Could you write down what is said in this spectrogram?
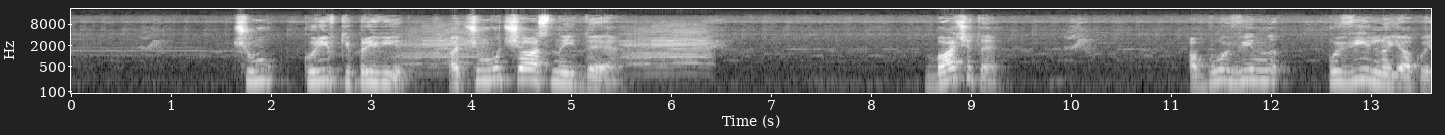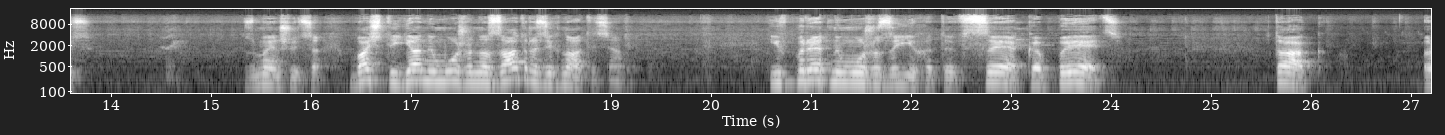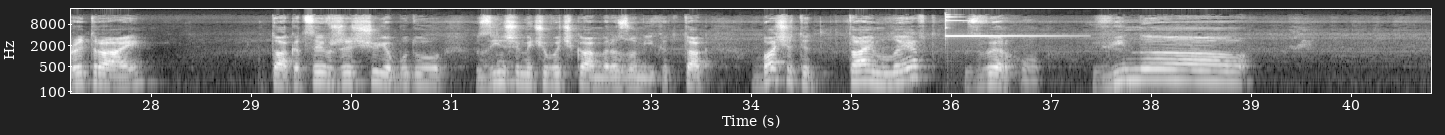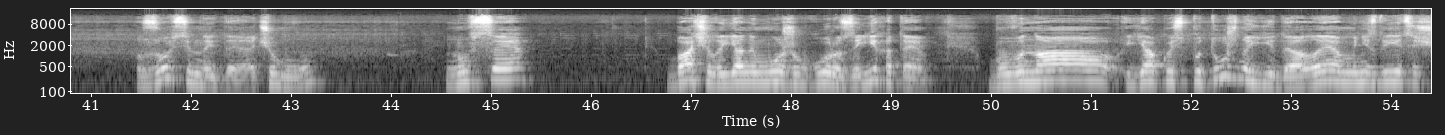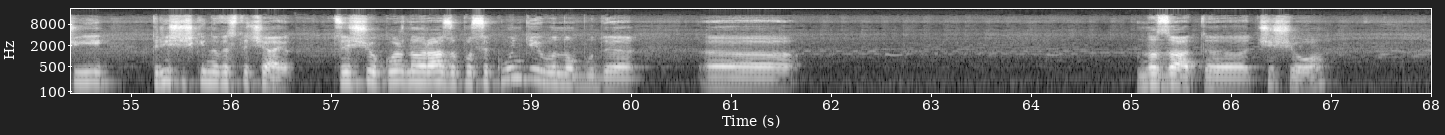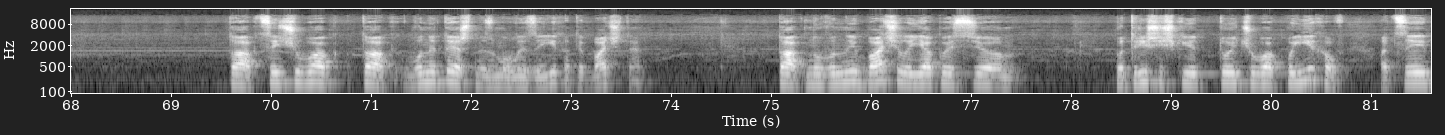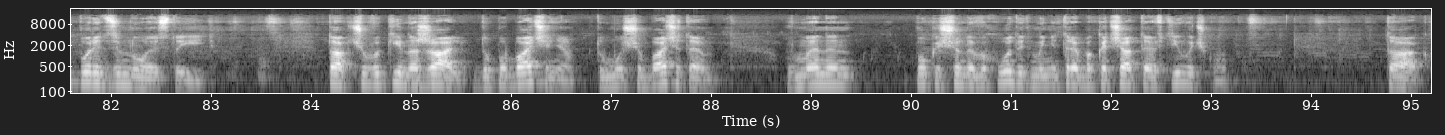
Чому. Курівки, привіт. А чому час не йде? Бачите? Або він повільно якось зменшується. Бачите, я не можу назад розігнатися. І вперед не можу заїхати. Все, капець. Так. Ретрай. Так, а це вже що я буду з іншими чувачками разом їхати. Так, бачите, time left зверху. Він е- зовсім не йде. А чому? Ну, все. Бачили, я не можу вгору заїхати, бо вона якось потужно їде, але мені здається, що їй трішечки не вистачає. Це що, кожного разу по секунді воно буде. Е- назад, е- чи що? Так, цей чувак. Так, вони теж не змогли заїхати, бачите? Так, ну вони бачили якось е, потрішечки той чувак поїхав, а цей поряд зі мною стоїть. Так, чуваки, на жаль, до побачення, тому що, бачите, в мене поки що не виходить, мені треба качати автівочку. Так.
